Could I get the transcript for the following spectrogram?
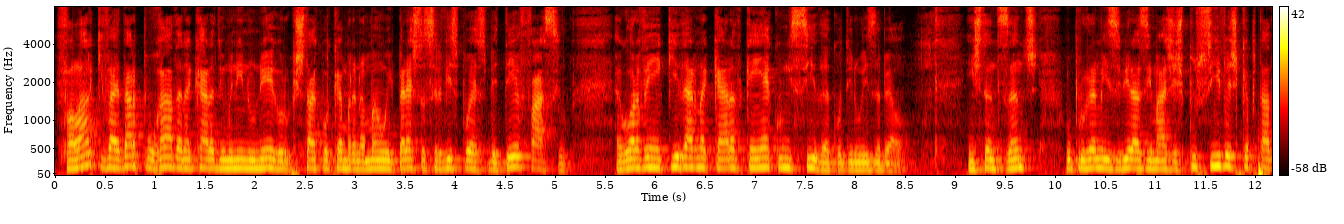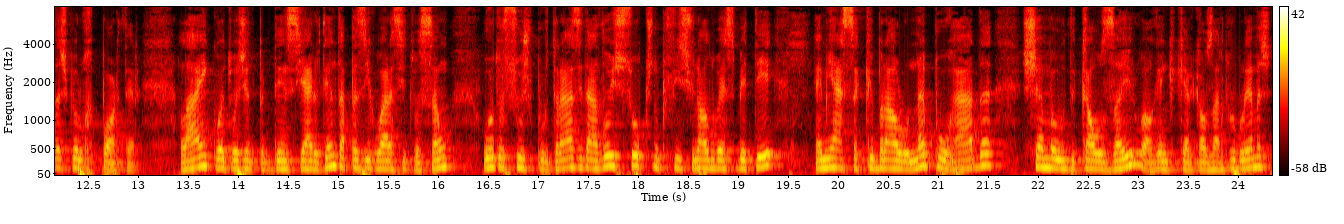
Falar que vai dar porrada na cara de um menino negro que está com a câmara na mão e presta serviço para o SBT é fácil. Agora vem aqui dar na cara de quem é conhecida, continua Isabel. Instantes antes, o programa exibirá as imagens possíveis captadas pelo repórter. Lá, enquanto o agente penitenciário tenta apaziguar a situação, outro surge por trás e dá dois socos no profissional do SBT, ameaça quebrá-lo na porrada, chama-o de causeiro, alguém que quer causar problemas,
